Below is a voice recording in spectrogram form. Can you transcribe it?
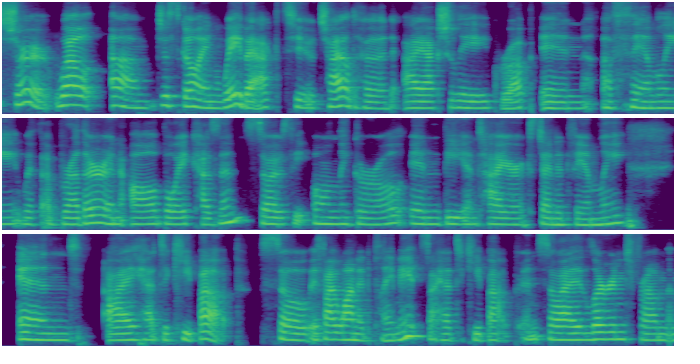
Sure. Well, um, just going way back to childhood, I actually grew up in a family with a brother and all boy cousins. So I was the only girl in the entire extended family. And I had to keep up. So if I wanted playmates, I had to keep up. And so I learned from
